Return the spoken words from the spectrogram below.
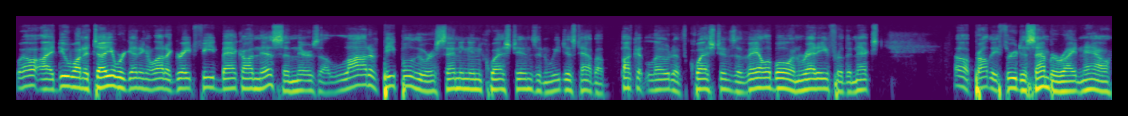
Well, I do want to tell you we're getting a lot of great feedback on this, and there's a lot of people who are sending in questions, and we just have a bucket load of questions available and ready for the next oh, probably through December right now.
